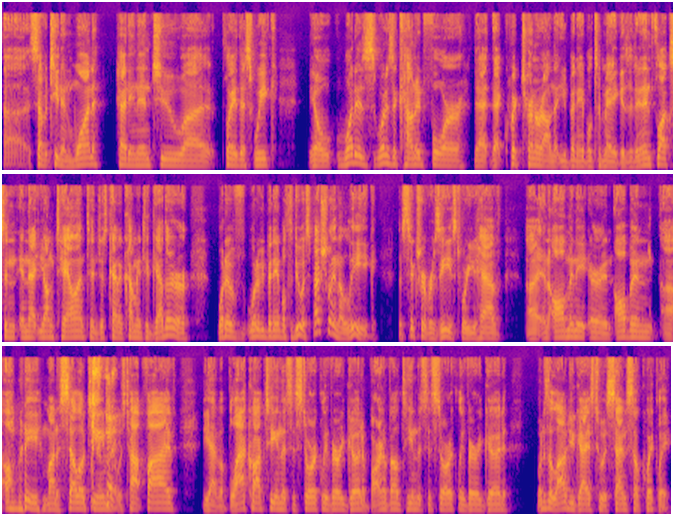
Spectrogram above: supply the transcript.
uh, seventeen and one, heading into uh, play this week you know what is what is accounted for that that quick turnaround that you've been able to make is it an influx in in that young talent and just kind of coming together or what have what have you been able to do especially in a league the six rivers east where you have uh, an albany or an albany uh, albany monticello team that was top five you have a blackhawk team that's historically very good a barneveld team that's historically very good what has allowed you guys to ascend so quickly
